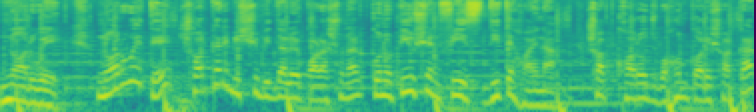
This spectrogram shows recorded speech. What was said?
নরওয়ে। নরওয়েতে সরকারি বিশ্ববিদ্যালয়ে পড়াশোনার কোনো টিউশন ফিস দিতে হয় না। সব খরচ বহন করে সরকার,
